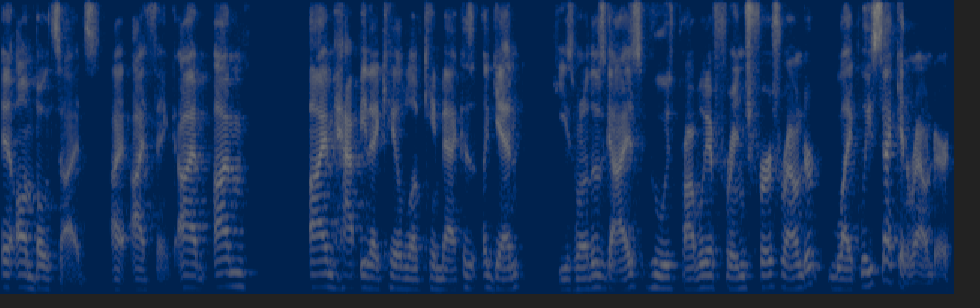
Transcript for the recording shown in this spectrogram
eh, on both sides. I I think I'm I'm I'm happy that Caleb Love came back because again, he's one of those guys who was probably a fringe first rounder, likely second rounder,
